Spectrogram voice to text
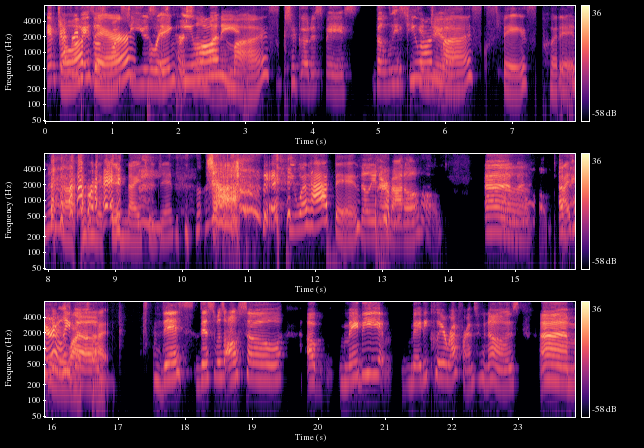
If Go Jeffrey Bezos there, wants to use bring his personal Elon money Musk. to go to space, the least take he can Elon do. Musk's face, put it in a, ni- of Right. liquid nitrogen. Cha! See what happens. Billionaire battle. Um, I'd pay to apparently though, that. this this was also a maybe maybe clear reference who knows um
